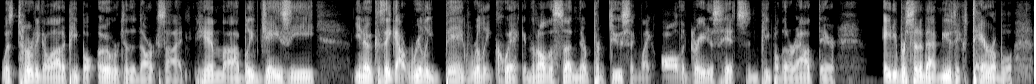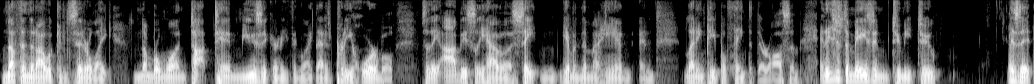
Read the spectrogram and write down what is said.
was turning a lot of people over to the dark side. Him, uh, I believe Jay Z, you know, because they got really big really quick, and then all of a sudden they're producing like all the greatest hits and people that are out there. 80% of that music's terrible. Nothing that I would consider like number one, top 10 music or anything like that. It's pretty horrible. So they obviously have a Satan giving them a hand and letting people think that they're awesome. And it's just amazing to me, too, is that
